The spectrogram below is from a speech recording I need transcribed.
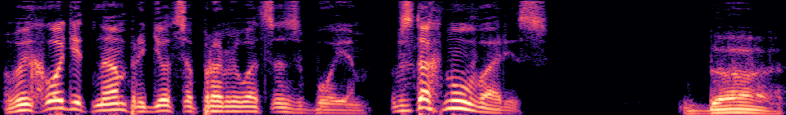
Выходит, нам придется прорываться с боем. Вздохнул Варис. Да,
